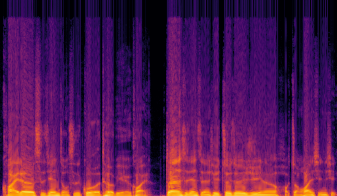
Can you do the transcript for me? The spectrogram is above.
快乐的时间总是过得特别快。这段时间只能去追追剧呢，转换心情。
